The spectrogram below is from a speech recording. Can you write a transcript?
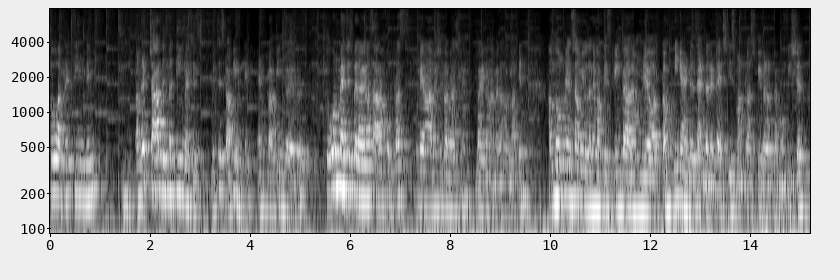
तो अगले तीन दिन अगले चार दिन में तीन मैचेस विच इज़ काफ़ी हेक्टिक एंड काफ़ी इंजॉयबल तो उन मैचेस पे रहेगा सारा फोकस मेरा नाम है शिखर वाशने भाई का नाम है राहुल मार्किन। हम दोनों के इंस्टाग्राम यूज़र नेम आपकी स्क्रीन पे आ रहे होंगे और कंपनी के handles under at H D smart trust fever F M official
